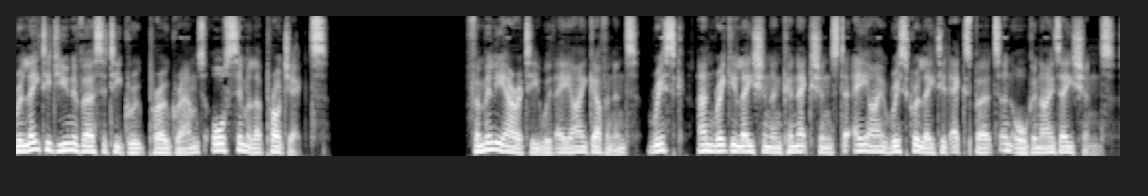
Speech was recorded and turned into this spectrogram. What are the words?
related university group programs or similar projects. Familiarity with AI governance, risk, and regulation and connections to AI risk-related experts and organizations.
